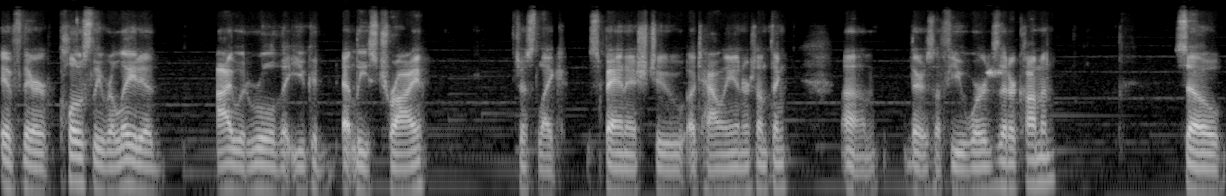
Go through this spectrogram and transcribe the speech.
if they're closely related, I would rule that you could at least try, just like Spanish to Italian or something. Um, there's a few words that are common. So,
